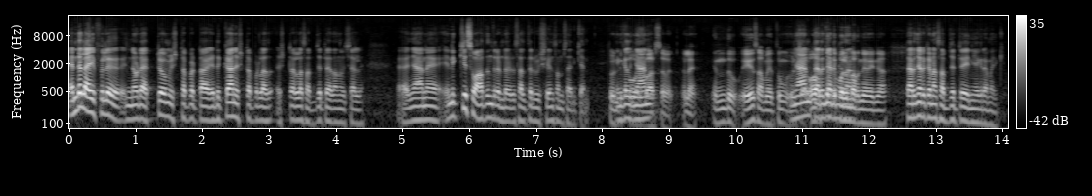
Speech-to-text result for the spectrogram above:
എന്റെ ലൈഫിൽ എന്നോട് ഏറ്റവും ഇഷ്ടപ്പെട്ട എടുക്കാൻ ഇഷ്ടപ്പെട്ട ഇഷ്ടമുള്ള സബ്ജക്റ്റ് ഏതാണെന്ന് വെച്ചാൽ ഞാൻ എനിക്ക് സ്വാതന്ത്ര്യമുണ്ട് ഒരു സ്ഥലത്തൊരു വിഷയം സംസാരിക്കാൻ. എങ്കിൽ ഞാൻ എന്ത് ഏത് സമയത്തും ഞാൻ തെരഞ്ഞെടുക്കുന്ന സബ്ജക്റ്റ് എനിയഗ്രാം ആയിരിക്കും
